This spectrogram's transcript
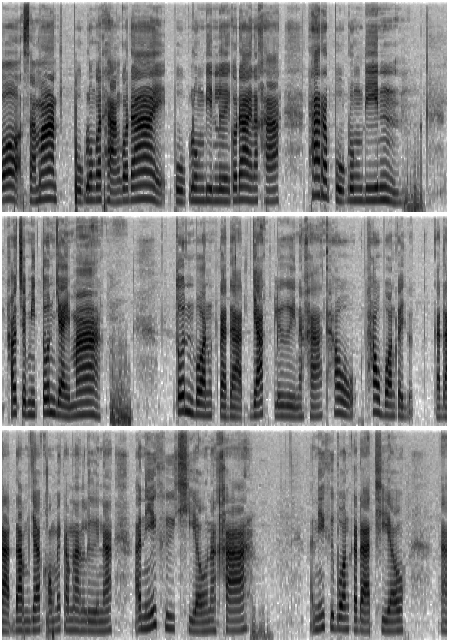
ก็สามารถปลูกลงกระถางก็ได้ ปลูกลงดินเลยก็ได้นะคะ ถ้าเราปลูกลงดิน เขาจะมีต้นใหญ่มาก ต้นบอลกระดาษยักษ์เลยนะคะ เท่าเท่าบอลกระดาษดำยักษ์ของแม่กำนันเลยนะ อันนี้คือเขียวนะคะ อันนี้คือบอลกระดาษเขียวอะ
